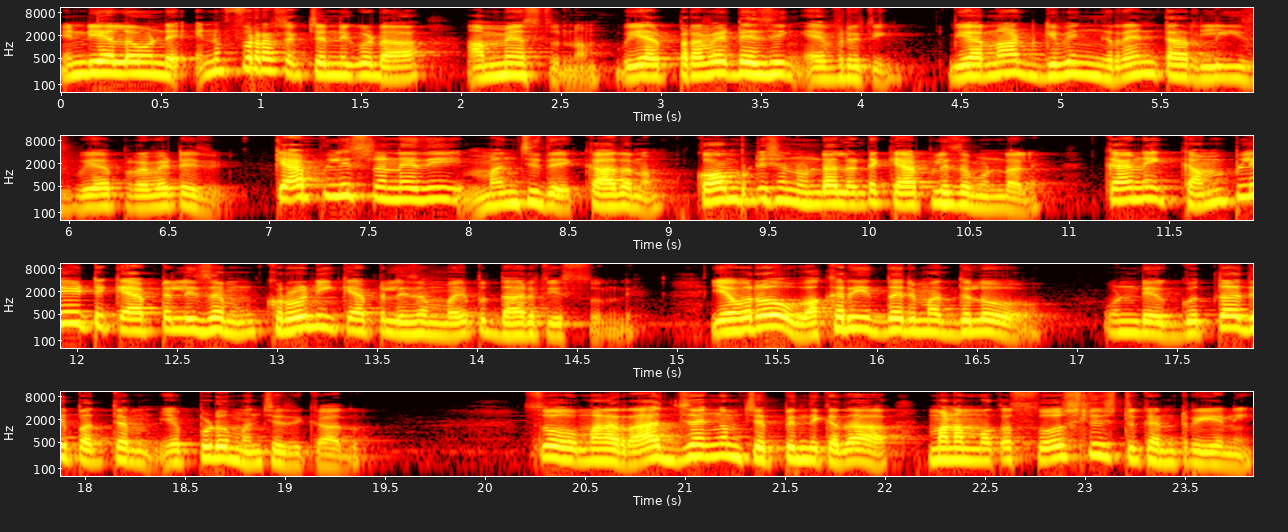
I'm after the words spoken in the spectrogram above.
ఇండియాలో ఉండే ఇన్ఫ్రాస్ట్రక్చర్ని కూడా అమ్మేస్తున్నాం. We are privatising everything we are not giving rent or lease we are privatising capitalist అనేది మంచిదే కాదనం. కాంపిటీషన్ ఉండాలంటే క్యాపిటలిజం ఉండాలి. కానీ కంప్లీట్ క్యాపిటలిజం క్రోనీ క్యాపిటలిజం వైపు దారితీస్తుంది. ఎవరో ఒకరి ఇద్దరి మధ్యలో ఉండే గుత్తాధిపత్యం ఎప్పుడూ మంచిది కాదు. సో మన రాజ్యాంగం చెప్పింది కదా మనం ఒక సోషలిస్ట్ కంట్రీ అని.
